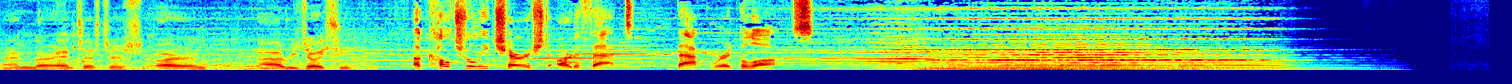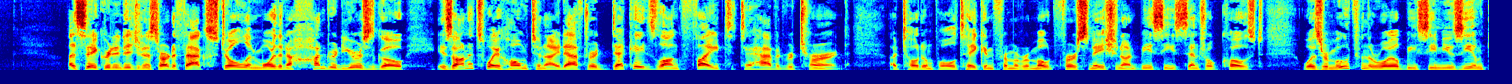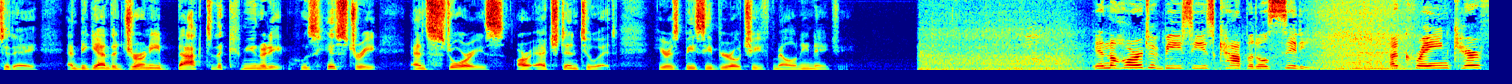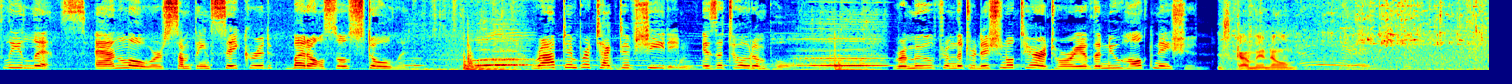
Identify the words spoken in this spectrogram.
and our ancestors are uh, rejoicing. A culturally cherished artifact back where it belongs. A sacred indigenous artifact stolen more than 100 years ago is on its way home tonight after a decades long fight to have it returned. A totem pole taken from a remote First Nation on BC's central coast was removed from the Royal BC Museum today and began the journey back to the community whose history and stories are etched into it. Here's BC Bureau Chief Melanie Nagy. In the heart of BC's capital city, a crane carefully lifts and lowers something sacred but also stolen. Wrapped in protective sheeting is a totem pole, removed from the traditional territory of the Nuxalk Nation. He's coming home.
